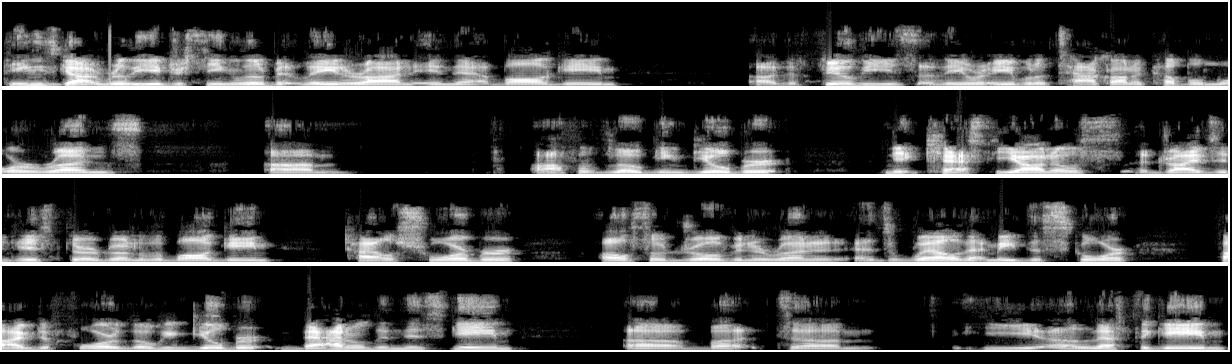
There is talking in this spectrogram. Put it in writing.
things got really interesting a little bit later on in that ball game. Uh, the Phillies uh, they were able to tack on a couple more runs um, off of Logan Gilbert. Nick Castellanos uh, drives in his third run of the ball game. Kyle Schwarber also drove in a run as well. That made the score five to four. Logan Gilbert battled in this game, uh, but um, he uh, left the game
